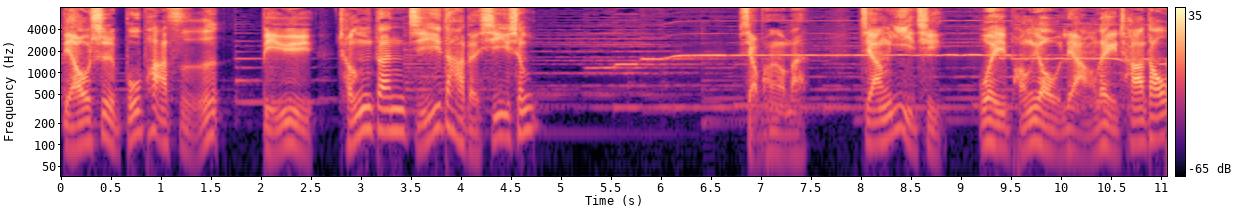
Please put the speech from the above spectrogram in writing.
表示不怕死，比喻承担极大的牺牲。小朋友们，讲义气，为朋友两肋插刀，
